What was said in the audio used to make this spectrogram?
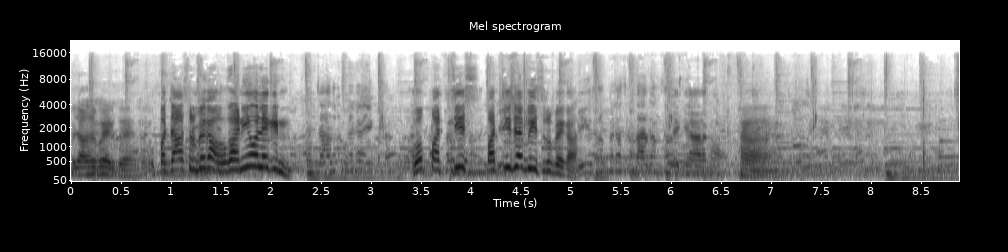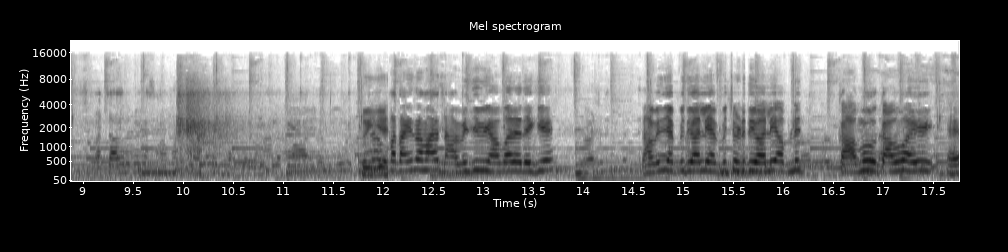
पचास रुपए एक तो पचास रुपए का होगा नहीं वो लेकिन। पचास रुपए का एक वो पच्चीस पच्चीस या बीस रुपए का। बीस रुपए का सत्ताईस से लेके आ रखा हूँ। हाँ। पचास रुपए का सामान। तो ये था हमारे धामी जी भी यहाँ पर है देखिए। धामी जी हैप्पी दिवाली हैप्पी छोटी दिवाली अपने कामू कामू भाई। है?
